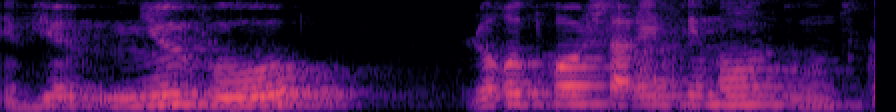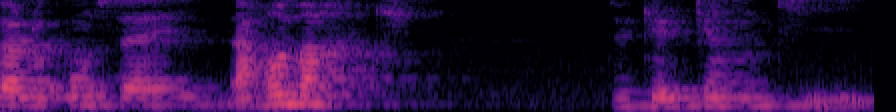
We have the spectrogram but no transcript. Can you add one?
Mieux vaut le reproche, la réprimande, ou en tout cas le conseil, la remarque de quelqu'un qui,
